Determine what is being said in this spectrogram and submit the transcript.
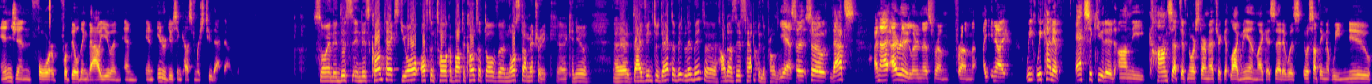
engine for for building value and and and introducing customers to that value so and in this in this context you often talk about the concept of a north star metric uh, can you uh, dive into that a bit, little bit. Uh, how does this help in the process? Yeah, so so that's and I, I really learned this from from you know I, we we kind of executed on the concept of North Star metric at LogMeIn. Like I said, it was it was something that we knew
